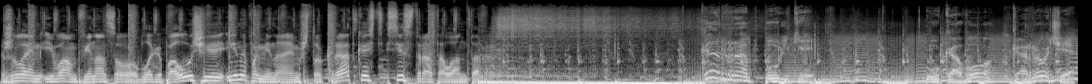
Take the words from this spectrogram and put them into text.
Желаем и вам финансового благополучия и напоминаем, что краткость – сестра таланта. Карапульки. У кого короче?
